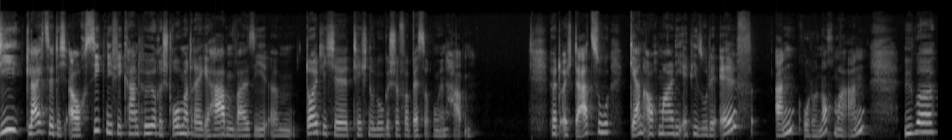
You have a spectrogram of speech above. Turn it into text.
die gleichzeitig auch signifikant höhere Stromerträge haben, weil sie ähm, deutliche technologische Verbesserungen haben. Hört euch dazu gern auch mal die Episode 11 an oder nochmal an über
